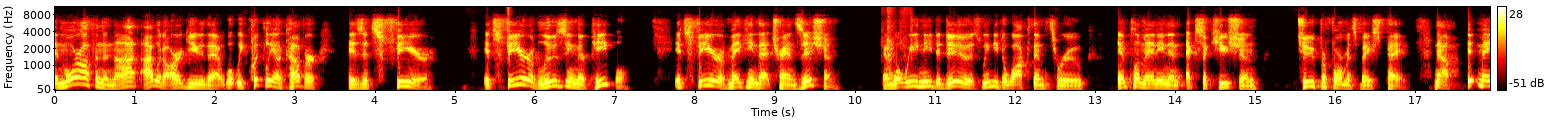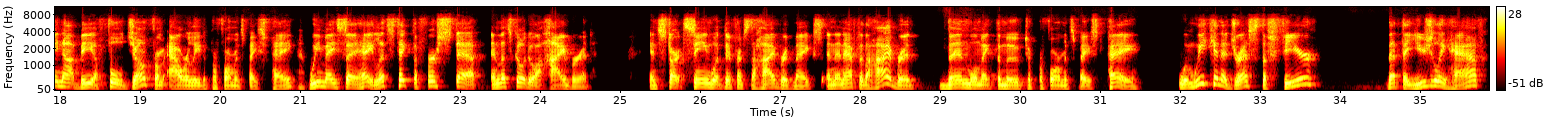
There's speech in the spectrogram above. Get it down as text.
And more often than not, I would argue that what we quickly uncover is it's fear. It's fear of losing their people. It's fear of making that transition. And what we need to do is we need to walk them through implementing an execution to performance based pay. Now, it may not be a full jump from hourly to performance based pay. We may say, hey, let's take the first step and let's go to a hybrid and start seeing what difference the hybrid makes. And then after the hybrid, then we'll make the move to performance based pay. When we can address the fear that they usually have,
